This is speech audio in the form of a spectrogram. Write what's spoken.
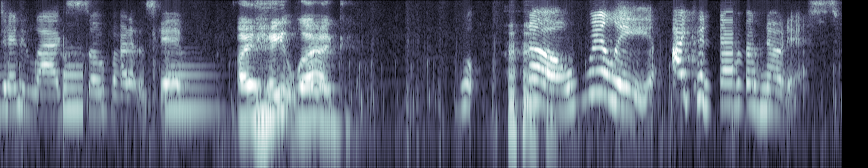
Danny lags so bad at this game. I hate lag. Well, no, really, I could never have noticed.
